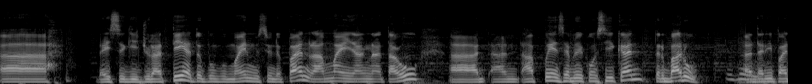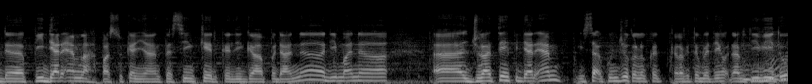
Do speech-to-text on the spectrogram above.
Uh, dari segi jurulatih ataupun pemain musim depan ramai yang nak tahu uh, apa yang saya boleh kongsikan terbaru uh, daripada PDRM lah pasukan yang tersingkir ke Liga Perdana di mana uh, jurulatih PDRM Isak Kunju kalau kalau kita boleh tengok dalam TV tu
